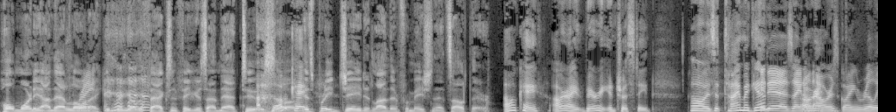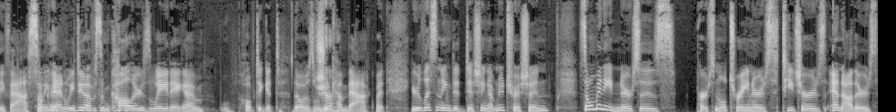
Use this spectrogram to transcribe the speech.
whole morning on that alone i could bring all the facts and figures on that too so Okay. it's pretty jaded a lot of the information that's out there Okay. All right. Very interesting. Oh, is it time again? It is. I know All the right. hour's going really fast. And Okay. again, we do have some callers waiting. I hope to get to those when Sure. we come back. But you're listening to Dishing Up Nutrition. So many nurses, personal trainers, teachers, and others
